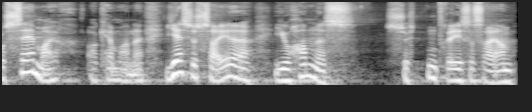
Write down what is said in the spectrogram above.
Få se mer av hvem han er. Jesus sier det i Johannes 17, 3, Så sier han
